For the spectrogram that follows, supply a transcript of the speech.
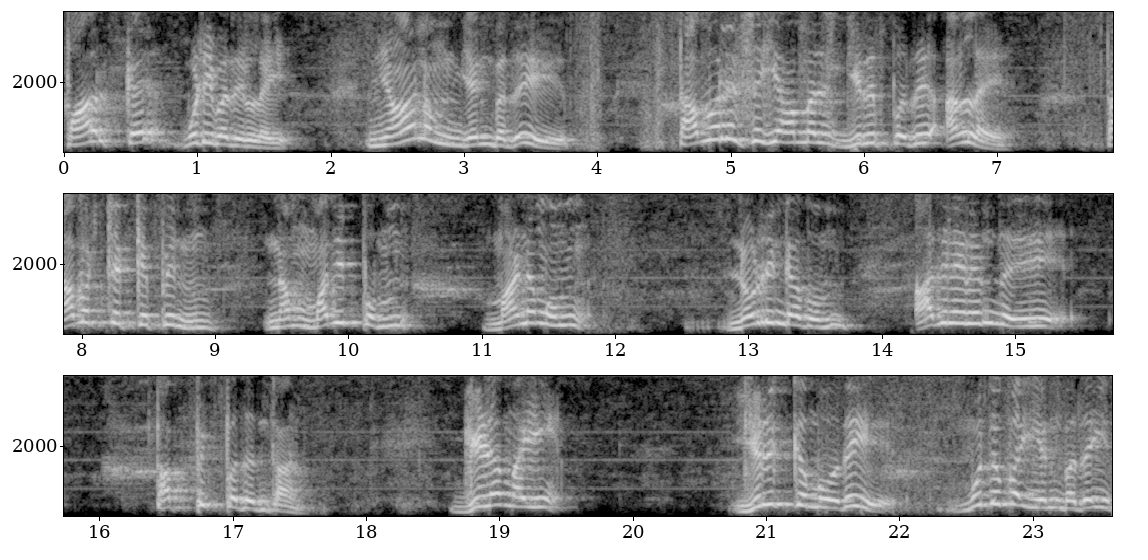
பார்க்க முடிவதில்லை. ஞானம் என்பது தவறு செய்யாமல் இருப்பது அல்ல. தவற்றுக்கு பின் நம் மதிப்பும் மனமும் நொறுங்கவும் அதிலிருந்து தப்பிப்பதும் தான். இளமை இருக்கும்போது முதுமை என்பதை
